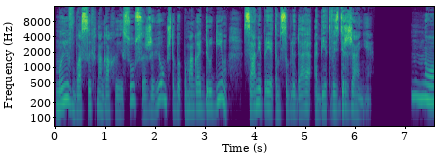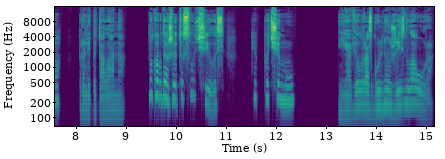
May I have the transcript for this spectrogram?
Мы в босых ногах Иисуса живем, чтобы помогать другим, сами при этом соблюдая обет воздержания. «Но», — пролепетала она, — «но когда же это случилось? И почему?» «Я вел разгульную жизнь Лаура»,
